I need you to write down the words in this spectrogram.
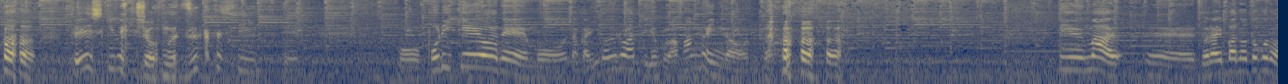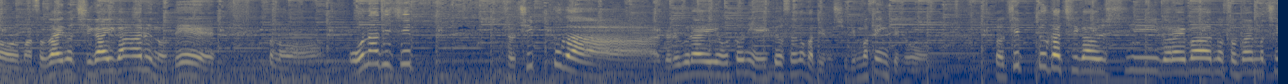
正式名称難しいって。もうポリ系はねもうなんかいろいろあってよくわかんないんだ っていう、まあえー、ドライバーのところの、まあ、素材の違いがあるのでその同じチップチップがどれぐらい音に影響するのかというのは知りませんけどチップが違うしドライバーの素材も違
